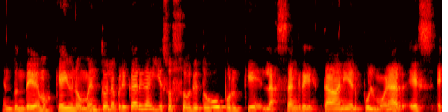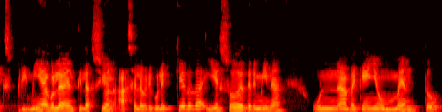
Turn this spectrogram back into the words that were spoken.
en donde vemos que hay un aumento de la precarga y eso sobre todo porque la sangre que estaba a nivel pulmonar es exprimida con la ventilación hacia la aurícula izquierda y eso determina un pequeño aumento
